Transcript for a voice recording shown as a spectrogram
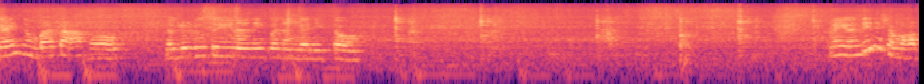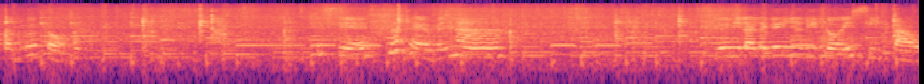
Guys, nung bata ako, nagluluto yung nanay ko ng ganito. Ngayon, hindi na siya makapagluto. Na. Yung nilalagay niya dito ay sitaw.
